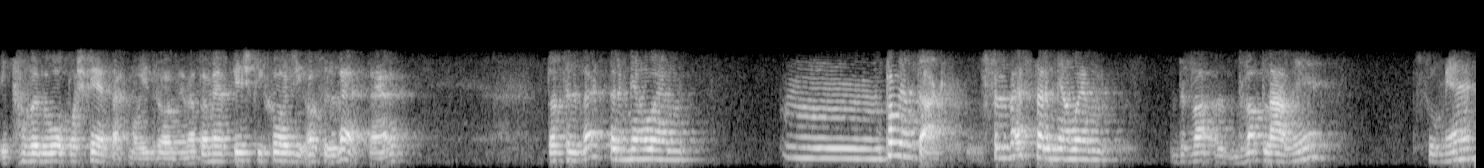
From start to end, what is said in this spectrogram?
i to by było po świętach, moi drodzy. Natomiast jeśli chodzi o Sylwester, to Sylwester miałem, mm, powiem tak, w Sylwester miałem dwa, dwa plany w sumie,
